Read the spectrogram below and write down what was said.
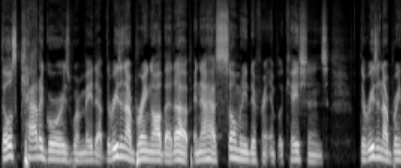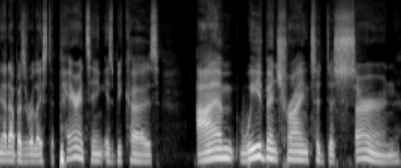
those categories were made up. The reason I bring all that up, and that has so many different implications. The reason I bring that up as it relates to parenting is because I'm we've been trying to discern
